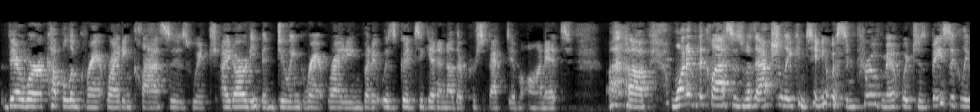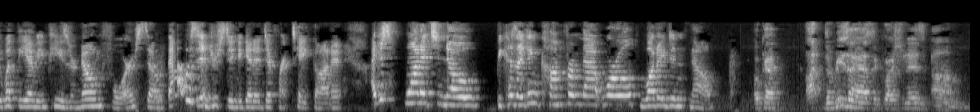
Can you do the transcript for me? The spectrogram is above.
There were a couple of grant writing classes, which I'd already been doing grant writing, but it was good to get another perspective on it. Uh, one of the classes was actually continuous improvement, which is basically what the MEPs are known for. So that was interesting to get a different take on it. I just wanted to know, because I didn't come from that world, what I didn't know. Okay. I, the reason I asked the question is, um,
